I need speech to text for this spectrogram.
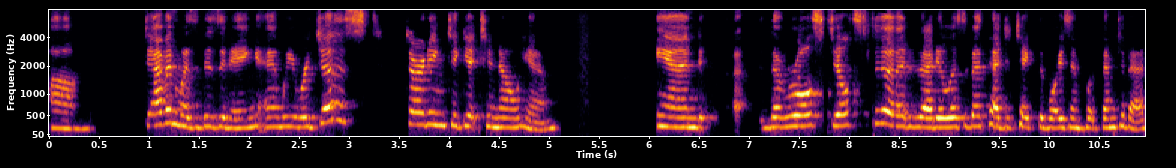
um, Davin was visiting, and we were just starting to get to know him. And the rule still stood that Elizabeth had to take the boys and put them to bed.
